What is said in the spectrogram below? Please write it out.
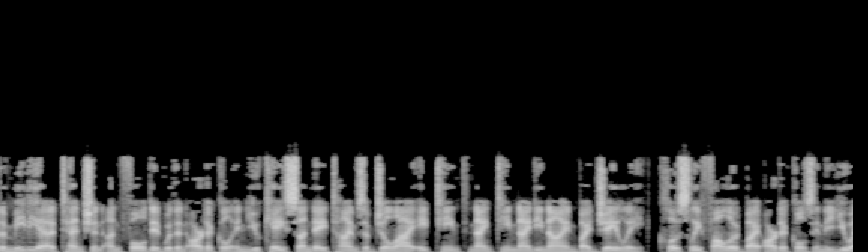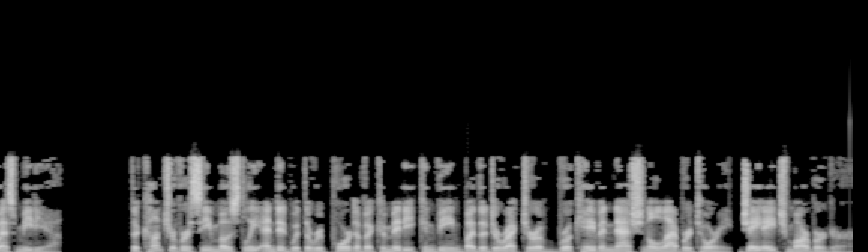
The media attention unfolded with an article in UK Sunday Times of July 18, 1999 by J. Leake, closely followed by articles in the US media. The controversy mostly ended with the report of a committee convened by the director of Brookhaven National Laboratory, J. H. Marburger,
